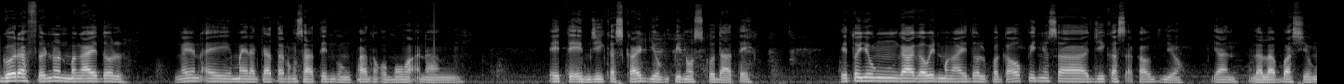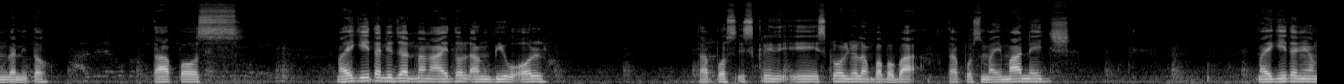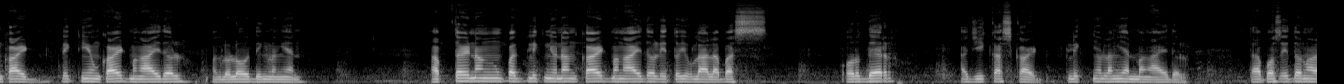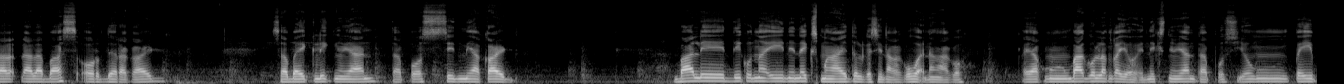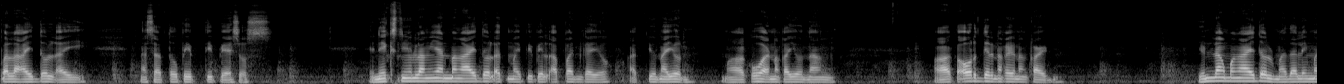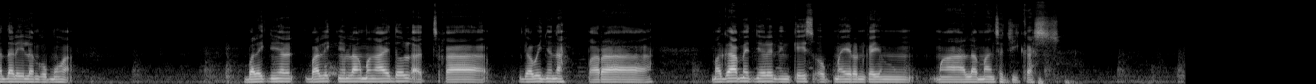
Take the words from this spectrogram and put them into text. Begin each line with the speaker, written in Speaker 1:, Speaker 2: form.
Speaker 1: Good afternoon mga idol. Ngayon ay may nagtatanong sa atin kung paano kumuha ng ATM Gcash card yung pinos ko dati. Ito yung gagawin mga idol. Pagka open nyo sa Gcash account nyo, yan, lalabas yung ganito. Tapos, makikita nyo dyan mga idol ang view all. Tapos, i-scroll nyo lang pababa. Tapos, may manage. Makikita nyo yung card. Click nyo yung card mga idol. Maglo-loading lang yan. After ng pag-click nyo ng card mga idol, ito yung lalabas. Order a Gcash card. Click nyo lang yan mga idol. Tapos ito na lalabas, order a card. Sabay click nyo yan. Tapos send me a card. Bali, di ko na i-next mga idol kasi nakakuha na nga ako. Kaya kung bago lang kayo, i-next nyo yan. Tapos yung pay pala idol ay nasa 250 pesos. I-next nyo lang yan mga idol at may pipil upan kayo. At yun na yun. Makakuha na kayo ng makaka-order na kayo ng card. Yun lang mga idol, madaling madali lang kumuha. Balik nyo, balik nyo lang mga idol at saka gawin nyo na para magamit nyo rin in case of mayroon kayong mga laman sa Gcash.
